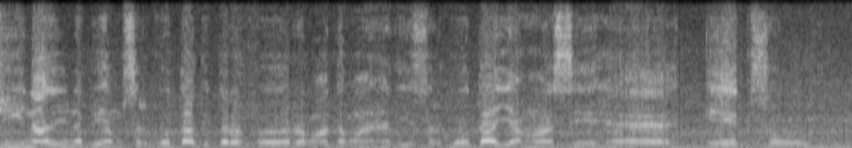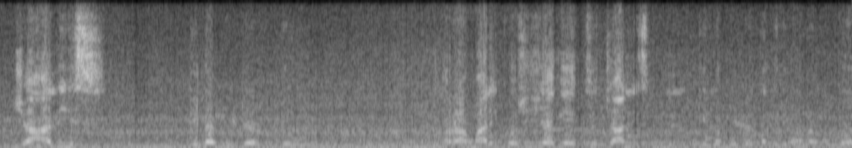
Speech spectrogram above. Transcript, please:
जी नाजीन अभी हम सरगोदा की तरफ़ रवा दवा हैं जी। सरगोदा यहाँ से है 140 किलोमीटर दूर। और हमारी कोशिश है कि 140 किलोमीटर तकरीबन हम दो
